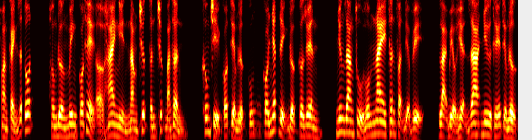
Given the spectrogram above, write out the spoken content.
hoàn cảnh rất tốt, hồng đường minh có thể ở 2.000 năm trước tấn chức bán thần, không chỉ có tiềm lực cũng có nhất định được cơ duyên, nhưng giang thủ hôm nay thân phận địa vị lại biểu hiện ra như thế tiềm lực,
